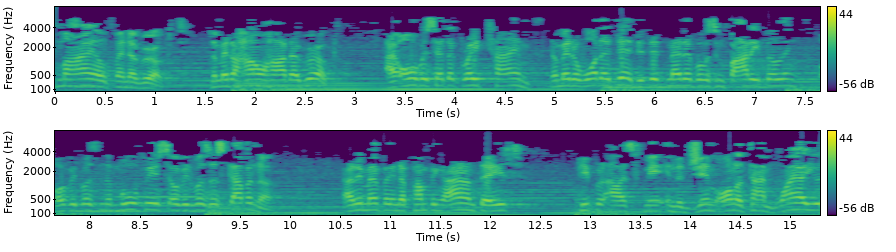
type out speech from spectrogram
smiled when I worked, no matter how hard I worked. I always had a great time, no matter what I did. It didn't matter if it was in bodybuilding, or if it was in the movies, or if it was as governor. I remember in the pumping iron days, people ask me in the gym all the time, why are you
